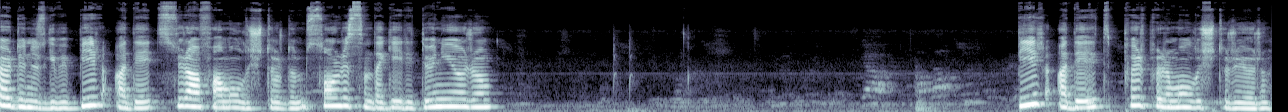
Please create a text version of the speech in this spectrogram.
Gördüğünüz gibi bir adet zürafamı oluşturdum. Sonrasında geri dönüyorum. Bir adet pırpırımı oluşturuyorum.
